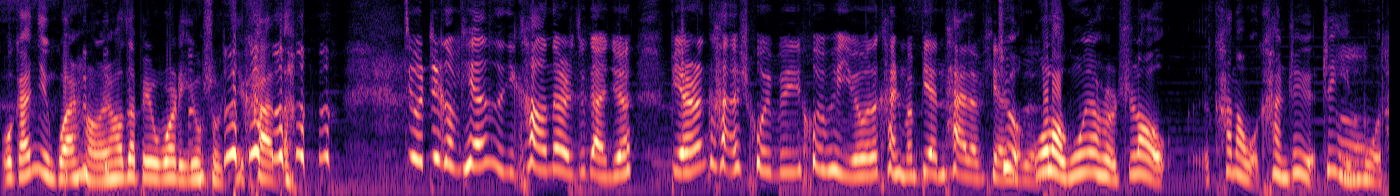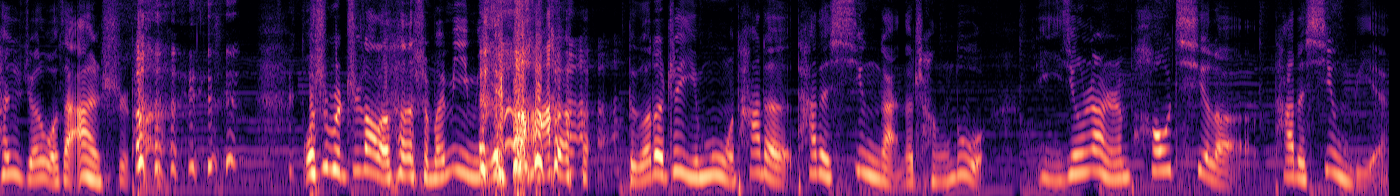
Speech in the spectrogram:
我赶紧关上了，然后在被窝里用手机看的。就这个片子，你看到那儿就感觉别人看会不会会不会以为我在看什么变态的片子？就我老公要是知道看到我看这这一幕，他就觉得我在暗示。我是不是知道了他的什么秘密？得了这一幕，他的他的性感的程度，已经让人抛弃了他的性别。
